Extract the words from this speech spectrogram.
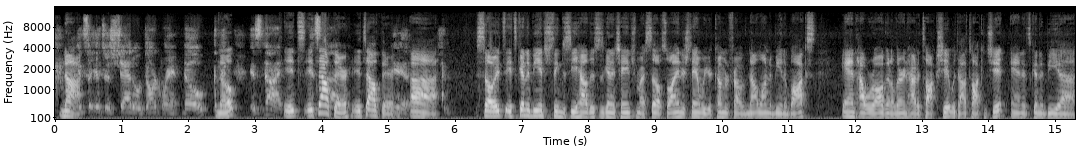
Nah. It's a, it's a shadow dark rant. No. Nope. it's not. it's it's, out not. there. It's out there. Yeah. Uh, so it's it's going to be interesting to see how this is going to change for myself. So I understand where you're coming from, of not wanting to be in a box, and how we're all going to learn how to talk shit without talking shit, and it's going to be uh,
